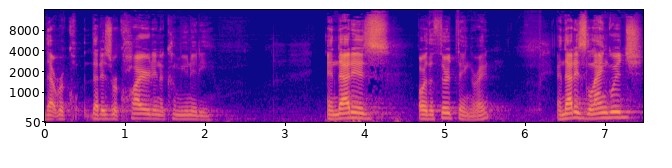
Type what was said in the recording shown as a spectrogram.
that, requ- that is required in a community. And that is, or the third thing, right? And that is language,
